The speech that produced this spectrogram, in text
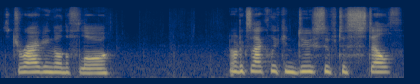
It's dragging on the floor. Not exactly conducive to stealth.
